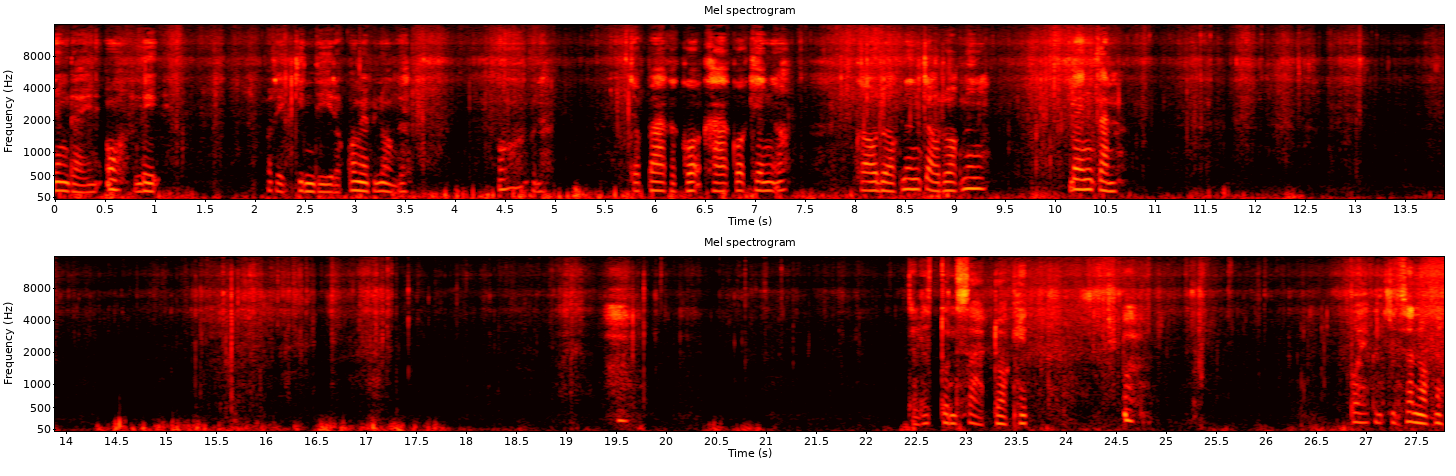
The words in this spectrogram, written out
ยังไงเนี่ยโอ้เละไม่ได้กินดีหรอกพ่อแม่พี่น้องเลยโอ้ยพุ่นนะเจ้าปลากระเกาะขาเกาะแข็งเอาก็เอาดอกหนึงเจ้าดอกหนึงแบ่งกัน แต่ละต้ นศาสตร์ดอกเห็ดปล่อยให้เป็นกินสนอกนะ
